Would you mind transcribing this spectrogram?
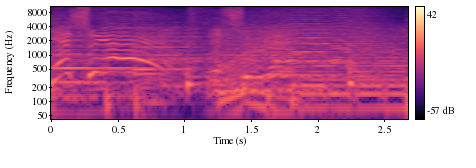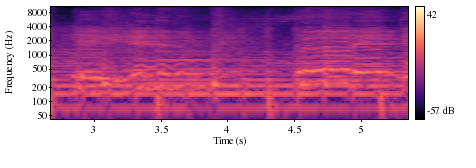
예수의. 예수의 이름 부를 때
